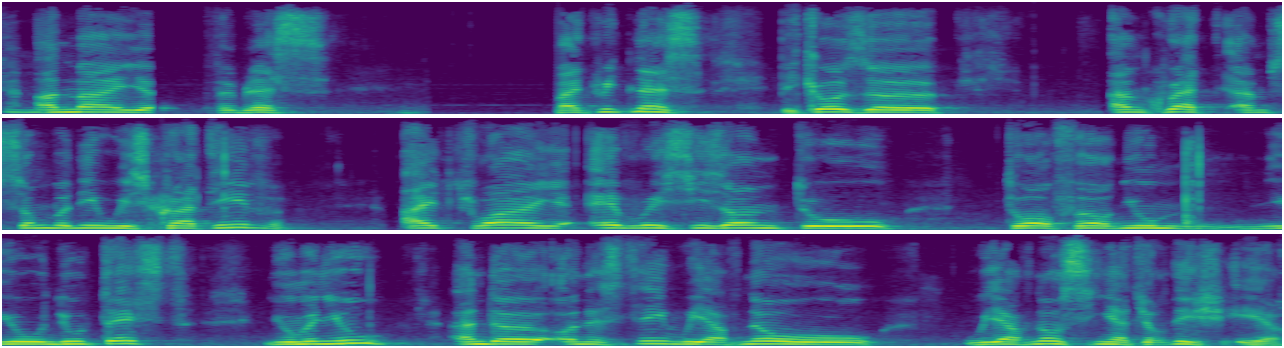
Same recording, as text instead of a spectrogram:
mm-hmm. and my uh, faiblesse, my weakness. Because uh, I'm I'm somebody who is creative. I try every season to to offer new new new taste, new menu. And uh, honestly, we have no we have no signature dish here.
